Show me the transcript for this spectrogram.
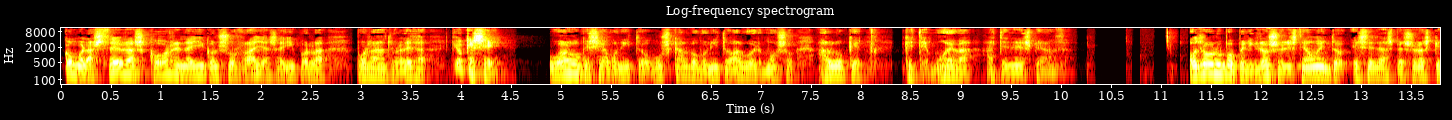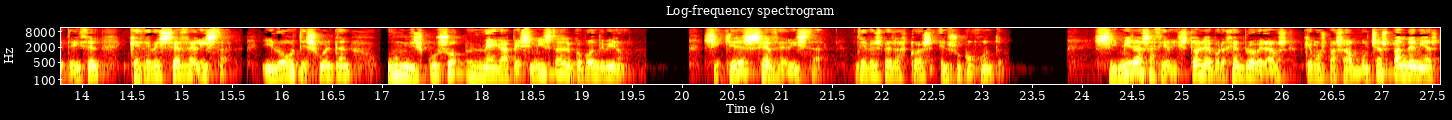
como, las cebras corren allí con sus rayas allí por la, por la naturaleza. Yo qué sé. O algo que sea bonito, busca algo bonito, algo hermoso, algo que, que te mueva a tener esperanza. Otro grupo peligroso en este momento es el de las personas que te dicen que debes ser realista y luego te sueltan un discurso mega pesimista del copón divino. Si quieres ser realista, debes ver las cosas en su conjunto. Si miras hacia la historia, por ejemplo, verás que hemos pasado muchas pandemias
